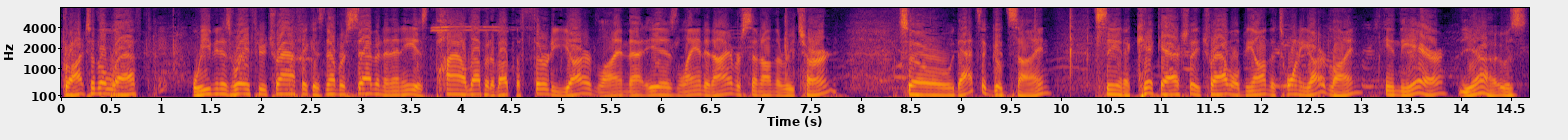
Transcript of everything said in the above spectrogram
Brought to the left. Weaving his way through traffic is number seven, and then he is piled up at about the 30 yard line. That is Landon Iverson on the return. So that's a good sign. Seeing a kick actually travel beyond the 20 yard line in the air. Yeah, it was.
